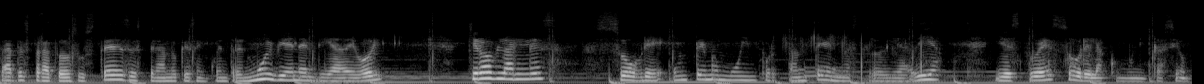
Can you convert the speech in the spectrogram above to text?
tardes para todos ustedes, esperando que se encuentren muy bien el día de hoy. Quiero hablarles sobre un tema muy importante en nuestro día a día y esto es sobre la comunicación.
